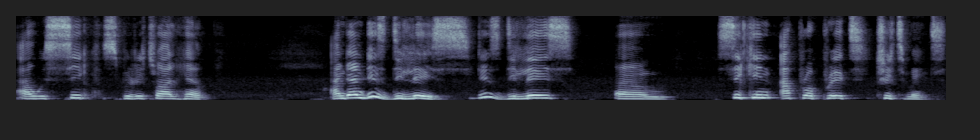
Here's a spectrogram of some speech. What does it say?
I will seek spiritual help. And then these delays, these delays um, seeking appropriate treatment.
